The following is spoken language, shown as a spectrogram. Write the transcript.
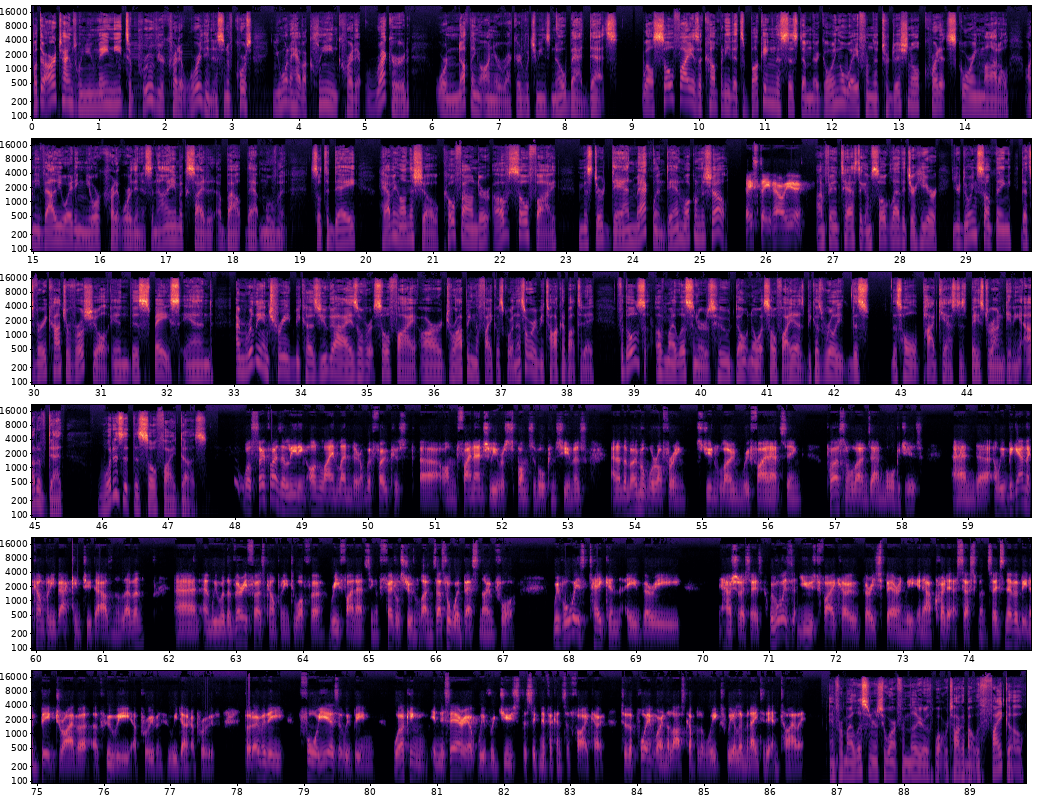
But there are times when you may need to prove your credit worthiness, and of course, you want to have a clean credit record – or nothing on your record, which means no bad debts. Well, SoFi is a company that's bucking the system. They're going away from the traditional credit scoring model on evaluating your creditworthiness, and I am excited about that movement. So today, having on the show co-founder of SoFi, Mr. Dan Macklin. Dan, welcome to the show. Hey, Steve, how are you? I'm fantastic. I'm so glad that you're here. You're doing something that's very controversial in this space, and – I'm really intrigued because you guys over at SoFi are dropping the FICO score, and that's what we're going to be talking about today. For those of my listeners who don't know what SoFi is, because really this this whole podcast is based around getting out of debt, what is it that SoFi does? Well, SoFi is a leading online lender, and we're focused uh, on financially responsible consumers. And at the moment, we're offering student loan refinancing, personal loans, and mortgages. And uh, and we began the company back in 2011 and and we were the very first company to offer refinancing of federal student loans. That's what we're best known for. We've always taken a very how should i say this? We've always used fico very sparingly in our credit assessment. So it's never been a big driver of who we approve and who we don't approve. But over the 4 years that we've been working in this area we've reduced the significance of fico to the point where in the last couple of weeks we eliminated it entirely. And for my listeners who aren't familiar with what we're talking about with fico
